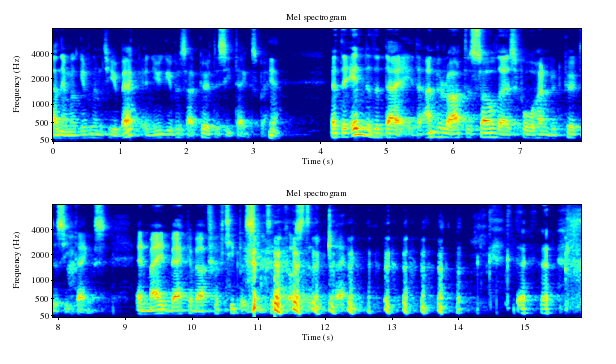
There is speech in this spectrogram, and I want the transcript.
And then we'll give them to you back and you give us our courtesy tanks back. Yeah. At the end of the day, the underwriters sold those 400 courtesy tanks and made back about 50% of the cost of the claim.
